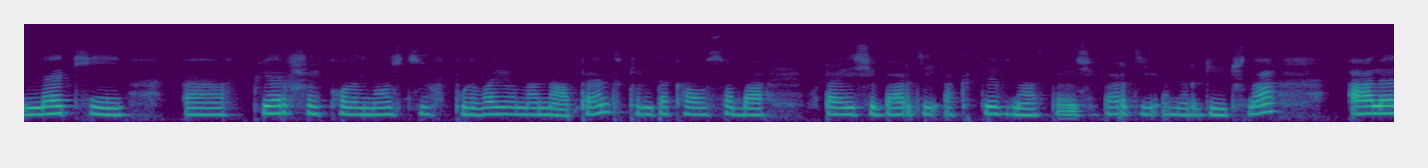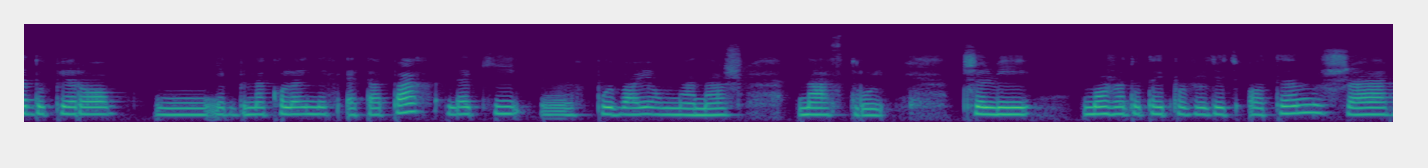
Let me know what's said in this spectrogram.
leki e, w pierwszej kolejności wpływają na napęd, czyli taka osoba staje się bardziej aktywna, staje się bardziej energiczna, ale dopiero mm, jakby na kolejnych etapach leki wpływają na nasz nastrój. Czyli można tutaj powiedzieć o tym, że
